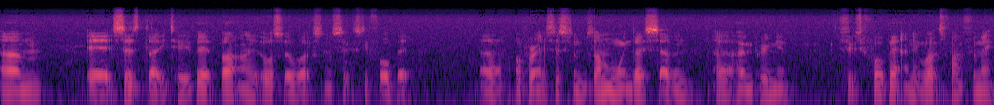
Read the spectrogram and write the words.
Um, it says 32-bit, but it also works on 64-bit uh, operating systems. I'm on Windows 7 uh, Home Premium, 64-bit, and it works fine for me.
